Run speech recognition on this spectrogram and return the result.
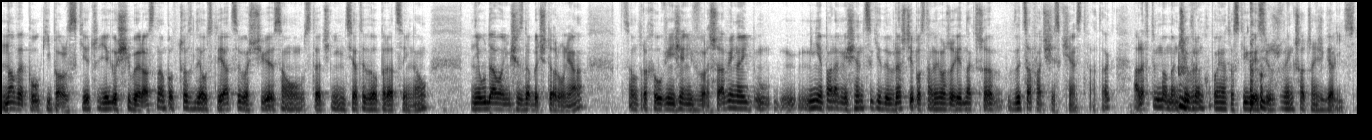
nowe pułki polskie, czyli jego siły rosną, podczas gdy Austriacy właściwie są stracili inicjatywę operacyjną. Nie udało im się zdobyć Torunia. Są trochę uwięzieni w Warszawie, no i minie parę miesięcy, kiedy wreszcie postanowią, że jednak trzeba wycofać się z księstwa, tak? Ale w tym momencie w ręku Poniatowskiego jest już większa część Galicji.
